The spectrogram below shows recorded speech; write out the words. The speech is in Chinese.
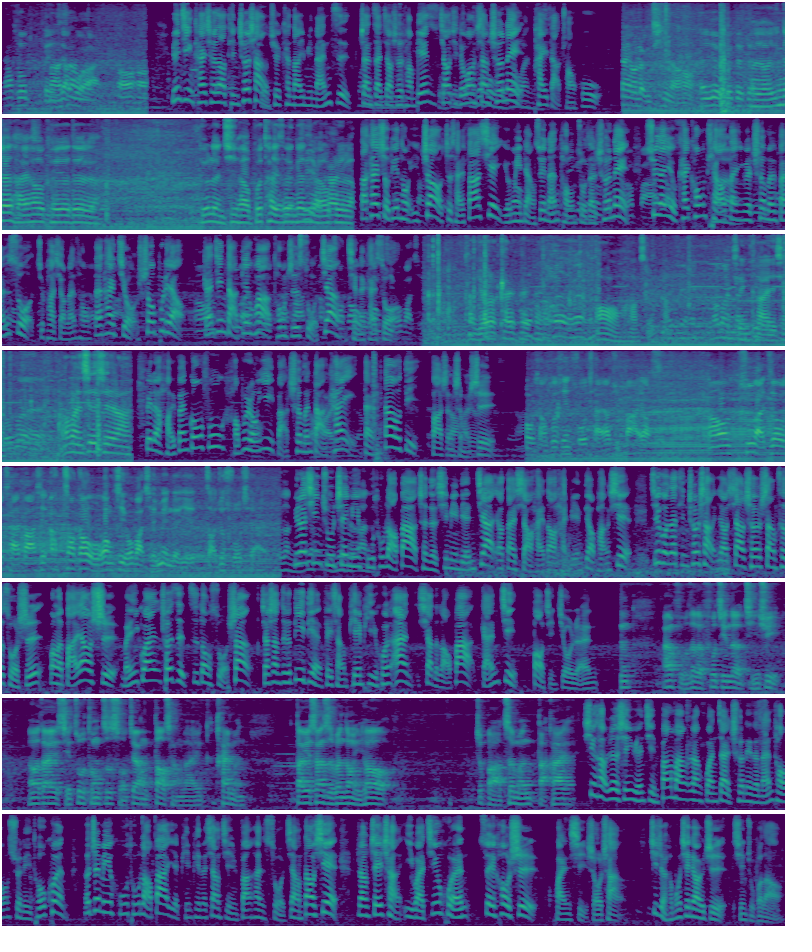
他说等一下过来。好好。远景开车到停车场，却看到一名男子站在轿车旁边，焦急地望向车内，拍打窗户。现在有冷气呢哈。哎，对对对对。哎呦，应该还 OK 的，对了。有冷气，还有不会太热，应该是 OK 了。打开手电筒一照，这才发现有名两岁男童坐在车内。虽然有开空调，但因为车门反锁，就怕小男童待太久受不了，赶紧打电话通知锁匠前来开锁。有了，开开开。哦，好，先先开一下。老板，谢谢啊。费了好一番功夫，好不容易把车门打开，但到底发生什么事？我想说先锁起来，要去拔钥匙，然后出来之后才发现啊，糟糕，我忘记我把前面的也早就锁起来了。原来新竹这名糊涂老爸趁着清明连假要带小孩到海边钓螃蟹，结果在停车场要下车上厕所时忘了拔钥匙，门一关车子自动锁上，加上这个地点非常偏僻昏暗，吓得老爸赶紧报警救人，安抚这个父亲的情绪，然后再协助通知锁匠到场来开门。大约三十分钟以后。就把车门打开，幸好热心远警帮忙，让关在车内的男童顺利脱困。而这名糊涂老爸也频频的向警方和锁匠道谢，让这场意外惊魂最后是欢喜收场。记者何梦倩、廖玉志新主报道。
